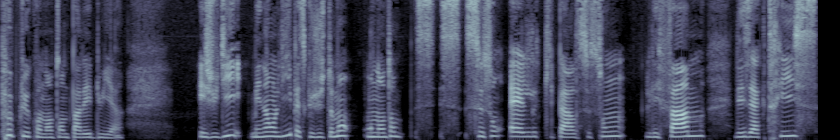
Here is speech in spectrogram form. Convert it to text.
peux plus qu'on entende parler de lui. Hein. Et je lui dis, mais non, lis, parce que justement, on entend, ce sont elles qui parlent, ce sont les femmes, les actrices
